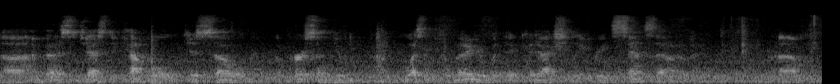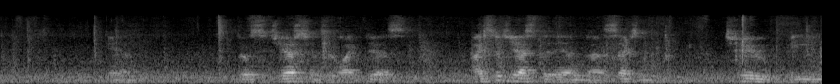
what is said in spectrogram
Uh, I'm going to suggest a couple, just so a person who wasn't familiar with it could actually read sense out of it. Um, And those suggestions are like this. I suggest that in uh, section 2B,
